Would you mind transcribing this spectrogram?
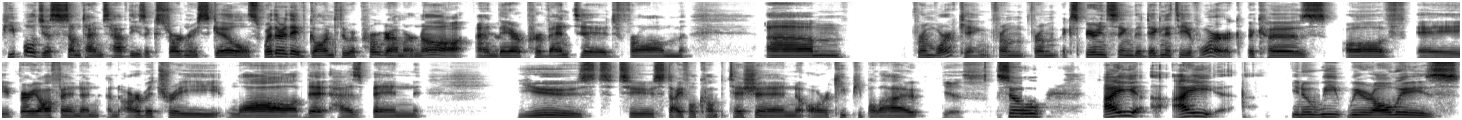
people just sometimes have these extraordinary skills, whether they've gone through a program or not, and they are prevented from um, from working, from from experiencing the dignity of work because of a very often an, an arbitrary law that has been used to stifle competition or keep people out. Yes. So I I you know we we're always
